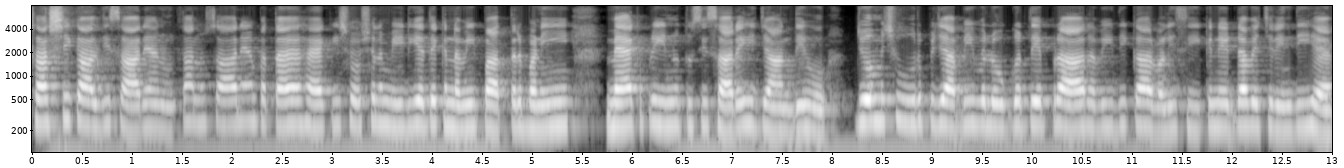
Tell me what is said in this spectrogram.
ਸਤਿ ਸ਼੍ਰੀ ਅਕਾਲ ਜੀ ਸਾਰਿਆਂ ਨੂੰ। ਤੁਹਾਨੂੰ ਸਾਰਿਆਂ ਨੂੰ ਪਤਾ ਹੈ ਕਿ ਸੋਸ਼ਲ ਮੀਡੀਆ ਤੇ ਇੱਕ ਨਵੀਂ ਪਾਤਰ ਬਣੀ ਮਹਿਕਪ੍ਰੀਤ ਨੂੰ ਤੁਸੀਂ ਸਾਰੇ ਹੀ ਜਾਣਦੇ ਹੋ, ਜੋ ਮਸ਼ਹੂਰ ਪੰਜਾਬੀ ਵਲੋਗਰ ਤੇ ਭਰਾ ਰਵੀ ਦੀ ਘਰਵਾਲੀ ਸੀ, ਕੈਨੇਡਾ ਵਿੱਚ ਰਹਿੰਦੀ ਹੈ।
